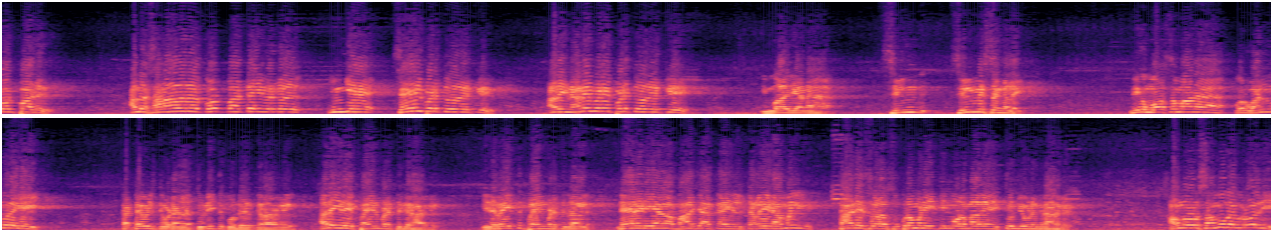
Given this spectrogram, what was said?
கோட்பாடு. அந்த சனாதன கோட்பாட்டை இவர்கள் இங்கே செயல்படுத்துவதற்கு அதை நடைமுறைப்படுத்துவதற்கு இம்மாதிரியான சில்மிசங்களை மிக மோசமான ஒரு வன்முறையை கட்டவிழ்த்து விட துடித்துக் கொண்டிருக்கிறார்கள். அதை இதை பயன்படுத்துகிறார்கள். இதை வைத்து பயன்படுத்துகிறார்கள். நேரடியாக பாஜக இதில் தலையிடாமல் காடேஸ்வர சுப்பிரமணியத்தின் மூலமாக இதை தூண்டி விடுகிறார்கள். அவங்க ஒரு சமூக விரோதி.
